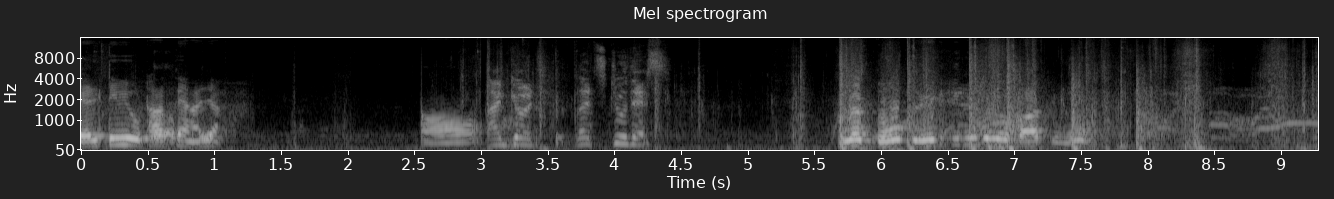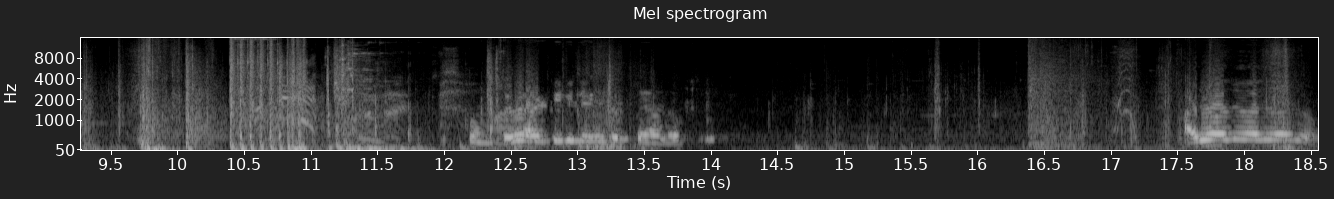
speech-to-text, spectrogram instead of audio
एल्टी भी उठाते हैं आजा। आई I'm good. Let's do this. ये दो प्लेट की भी कोई औकात नहीं। है इसको मार। दो एलटी भी लेने चलते हैं लोग आ जाओ आ जाओ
